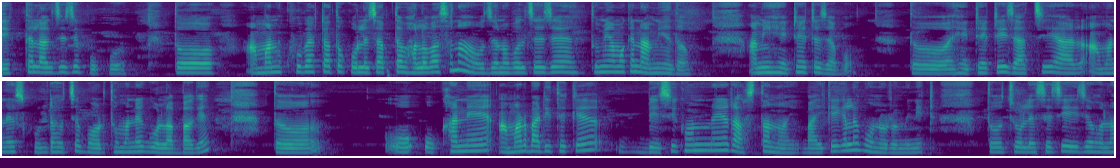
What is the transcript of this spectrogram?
দেখতে লাগছে যে পুকুর। তো আমান খুব একটা তো কোলে চাপতে ভালোবাসে না, ওর জন্য বলছে যে তুমি আমাকে নামিয়ে দাও, আমি হেঁটে হেঁটে যাব। তো হেঁটে হেঁটেই যাচ্ছি আর আমানের স্কুলটা হচ্ছে বর্ধমানের গোলাপবাগে। তো ও, ওখানে আমার বাড়ি থেকে বেশিক্ষণের রাস্তা নয়, বাইকে গেলে পনেরো মিনিট। তো চলে এসেছি, এই যে হলো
